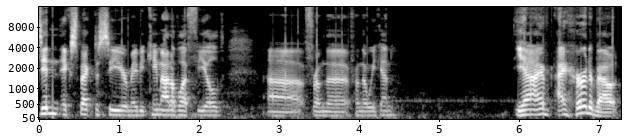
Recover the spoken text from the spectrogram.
didn't expect to see, or maybe came out of left field uh, from the from the weekend? Yeah, I, I heard about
